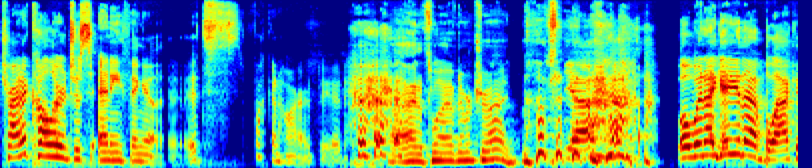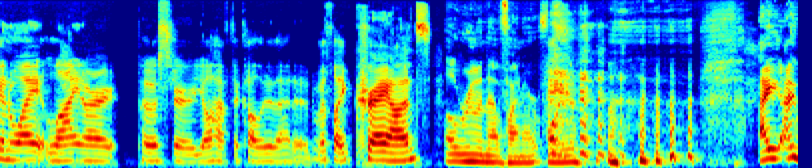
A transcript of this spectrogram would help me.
try to color just anything uh, it's fucking hard dude Uh, that's why I've never tried. yeah well when i get you that black and white line art poster you'll have to color that in with like crayons I'll ruin that fine art for you. I, I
